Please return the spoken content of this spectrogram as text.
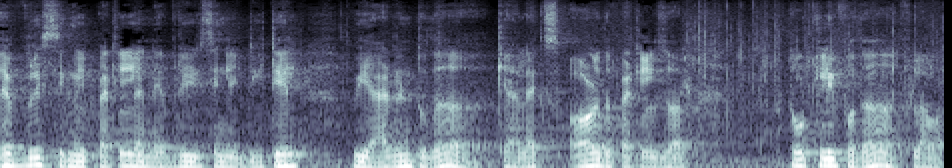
every single petal and every single detail we add into the calyx or the petals are totally for the flower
